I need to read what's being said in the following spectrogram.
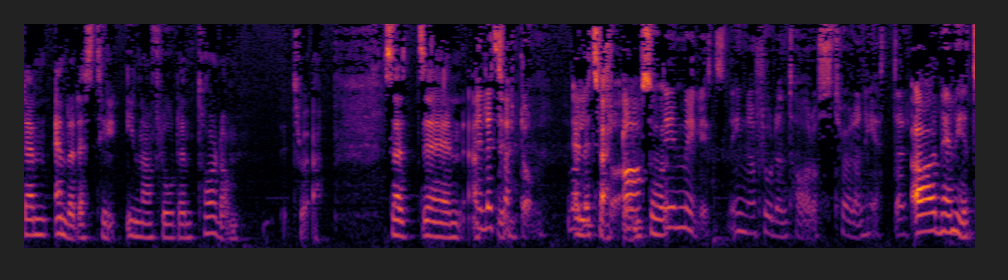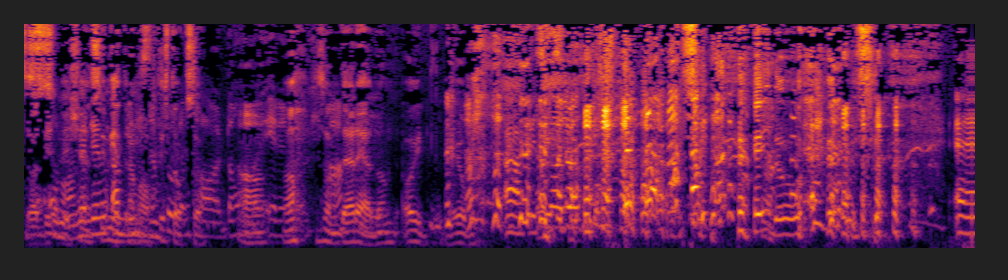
den ändrades till Innan floden tar dem, tror jag. Så att, eh, att, Eller tvärtom. Var Eller det tvärtom, Så? Ja, så- det är möjligt. Innan floden tar oss, tror jag den heter. Ja, den heter Ja, det- så. det många. känns ju mer dramatiskt. Innan floden också. tar dem, Ja. är det Ja, Ja. där är de. Oj, vad jobbigt. Ja. Hej då! Eh,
